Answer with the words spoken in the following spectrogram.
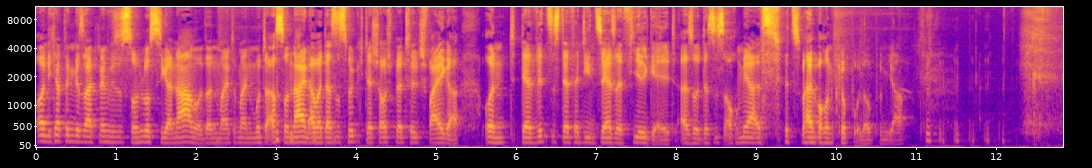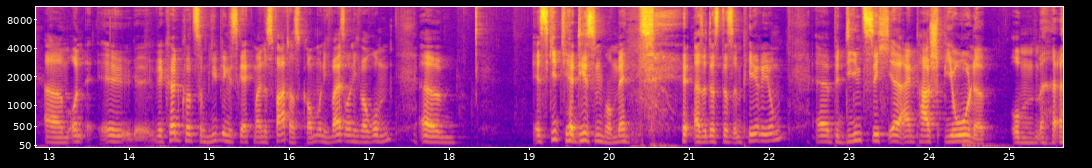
Und ich habe dann gesagt, nein, das ist so ein lustiger Name. Und dann meinte meine Mutter, ach so, nein, aber das ist wirklich der Schauspieler Till Schweiger. Und der Witz ist, der verdient sehr, sehr viel Geld. Also das ist auch mehr als für zwei Wochen Cluburlaub im Jahr. ähm, und äh, wir können kurz zum Lieblingsgag meines Vaters kommen. Und ich weiß auch nicht warum. Ähm, es gibt ja diesen Moment, also das, das Imperium äh, bedient sich äh, ein paar Spione, um, äh,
